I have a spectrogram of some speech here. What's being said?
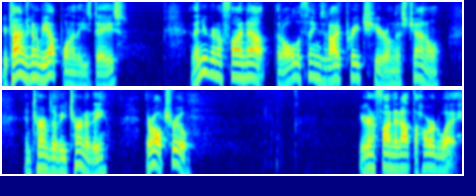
Your time's going to be up one of these days. And then you're going to find out that all the things that I preach here on this channel in terms of eternity, they're all true. You're going to find it out the hard way.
